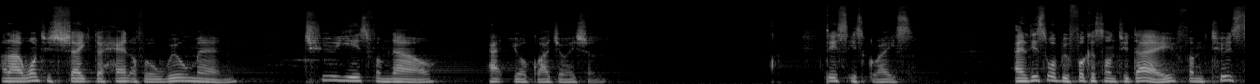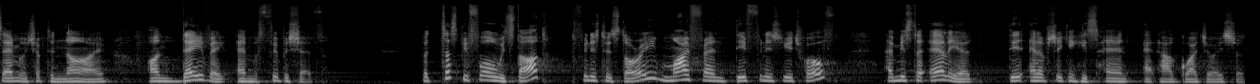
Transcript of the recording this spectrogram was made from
and I want to shake the hand of a real man two years from now at your graduation. This is grace. And this will be focused on today from 2 Samuel chapter 9 on David and Mephibosheth. But just before we start, finish the story, my friend did finish year 12 and Mr. Elliot did end up shaking his hand at our graduation.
